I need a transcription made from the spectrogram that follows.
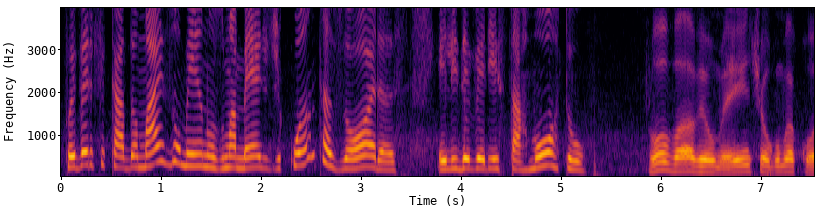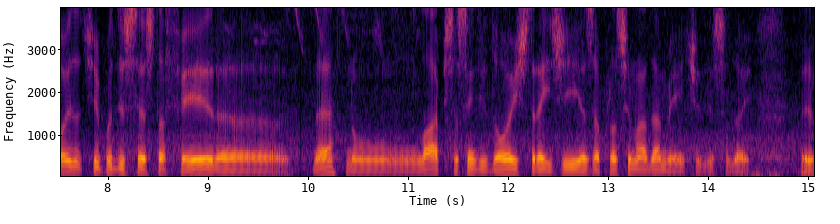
foi verificado a mais ou menos uma média de quantas horas ele deveria estar morto? Provavelmente alguma coisa tipo de sexta-feira, né? Num lápis assim de dois, três dias aproximadamente disso daí. Ele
